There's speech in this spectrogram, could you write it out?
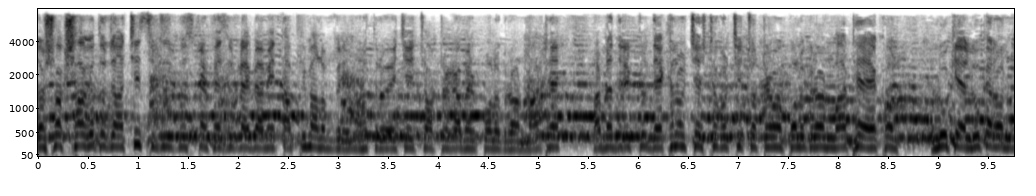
দর্শক, স্বাগত জানাচ্ছি সিটি পোস্টার ফেসবুক লাইভে। আমি তাফিম আলমগীর এই মুহূর্তে রয়েছে চট্টগ্রামের পলগ্রাউন্ড মাঠে। আপনাদের একটু দেখানোর চেষ্টা করছি চট্টগ্রামের পলগ্রহণ মাঠে। এখন লুকে লুকারণ্য,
